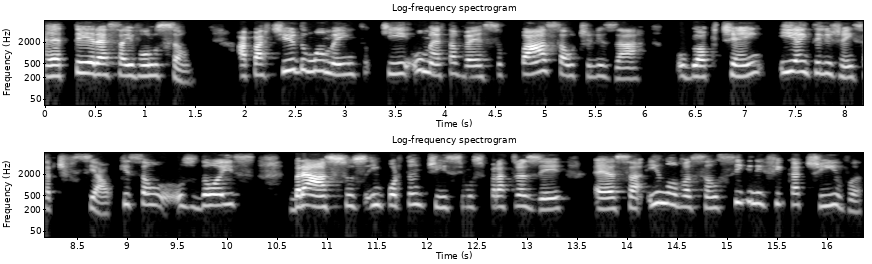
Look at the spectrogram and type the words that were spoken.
é, ter essa evolução? A partir do momento que o metaverso passa a utilizar o blockchain e a inteligência artificial, que são os dois braços importantíssimos para trazer essa inovação significativa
